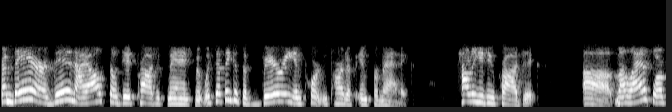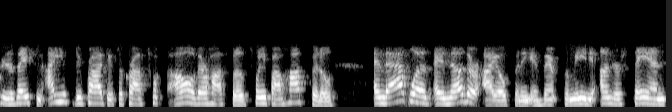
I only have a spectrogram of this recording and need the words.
From there, then I also did project management, which I think is a very important part of informatics. How do you do projects? Uh, my last organization, I used to do projects across tw- all of their hospitals, 25 hospitals. And that was another eye-opening event for me to understand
